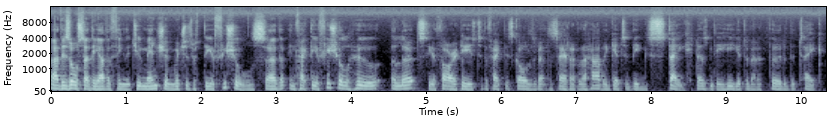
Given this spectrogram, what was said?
Uh, there's also the other thing that you mentioned, which is with the officials. Uh, that in fact, the official who alerts the authorities to the fact this gold is about to sail out of the harbour gets a big stake, doesn't he? He gets about a third of the take.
